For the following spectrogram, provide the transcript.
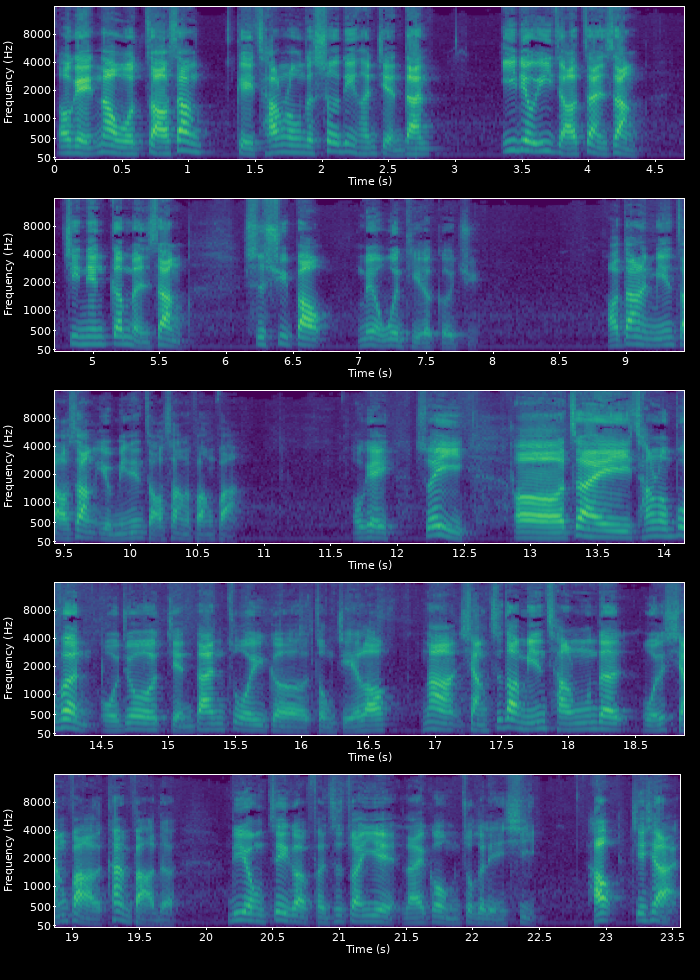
OK，那我早上给长龙的设定很简单，一六一只要站上，今天根本上是续报没有问题的格局。好，当然明天早上有明天早上的方法。OK，所以呃，在长龙部分我就简单做一个总结喽。那想知道明天长龙的我的想法看法的，利用这个粉丝专业来跟我们做个联系。好，接下来。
